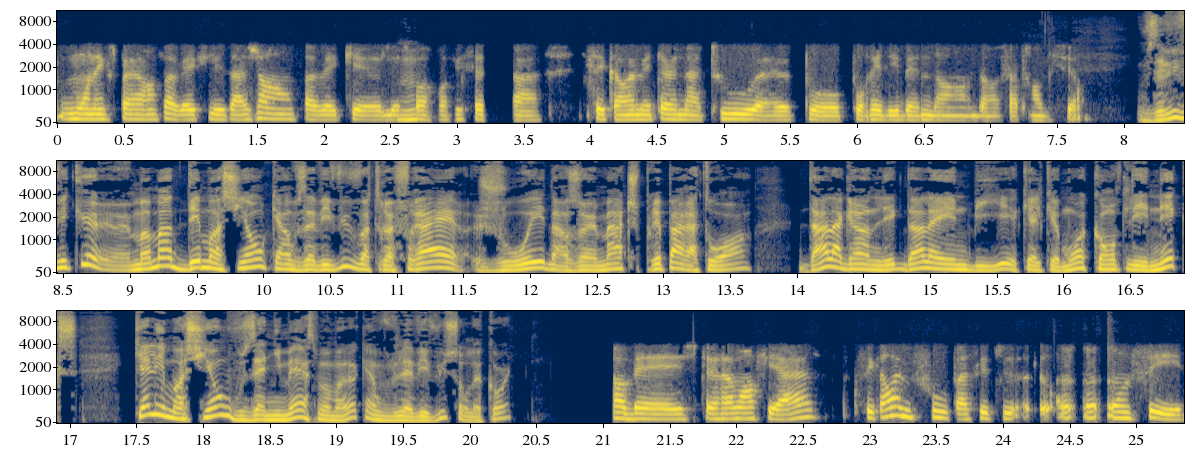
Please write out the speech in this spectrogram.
mon expérience avec les agences, avec euh, le mhm. sport professionnel, c'est quand même été un atout euh, pour, pour aider Ben dans, dans sa transition. Vous avez vécu un moment d'émotion quand vous avez vu votre frère jouer dans un match préparatoire dans la Grande Ligue, dans la NBA il y a quelques mois contre les Knicks. Quelle émotion vous animait à ce moment-là quand vous l'avez vu sur le court? Ah ben, j'étais vraiment fière. C'est quand même fou parce que tu, on, on, le sait.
